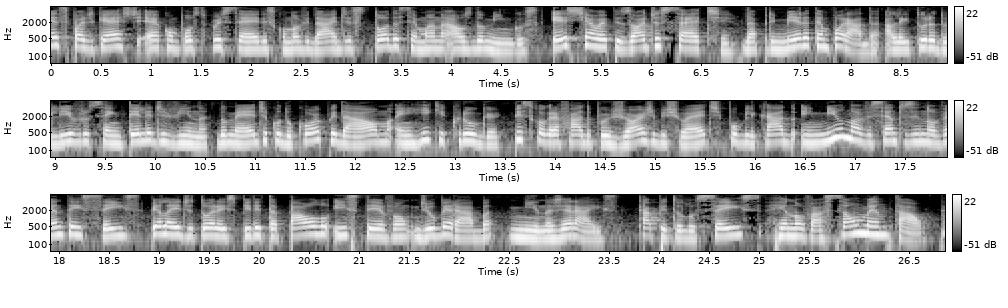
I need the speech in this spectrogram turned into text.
Esse podcast é composto por séries com novidades toda semana aos domingos. Este é o episódio 7 da primeira temporada, a leitura do livro Centelha Divina, do médico do corpo e da alma Henrique Kruger, psicografado por Jorge Bichuete, publicado em 1996 pela editora espírita Paulo e Estevão de Uberaba, Minas Gerais. Capítulo 6 Renovação Mental.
